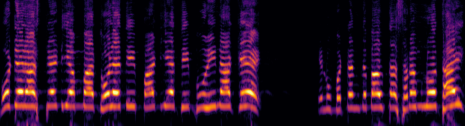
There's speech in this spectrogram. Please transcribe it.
મોઢેરા સ્ટેડિયમમાં ધોળેથી પાટીએથી ભૂહી નાખે. એનું બટન દબાવતા શરમ ન થાય.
